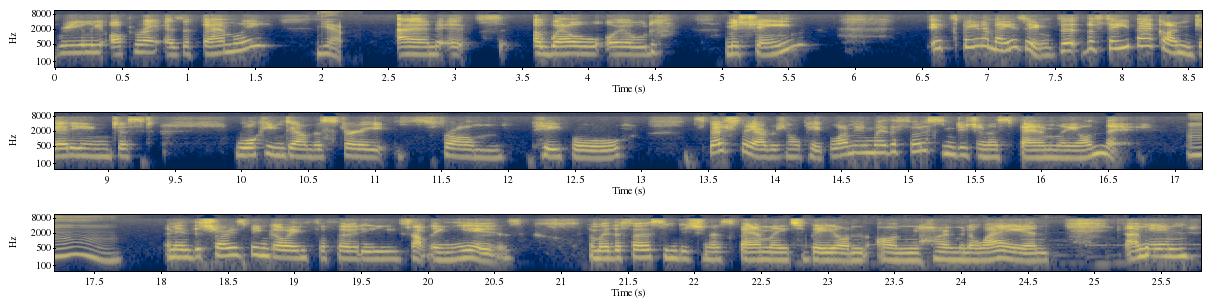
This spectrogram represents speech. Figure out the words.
really operate as a family. Yep. and it's a well oiled machine. It's been amazing. The, the feedback I'm getting just walking down the street from people, especially Aboriginal people. I mean, we're the first Indigenous family on there. Mm. I mean, the show's been going for 30 something years, and we're the first Indigenous family to be on, on Home and Away. And I mean,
